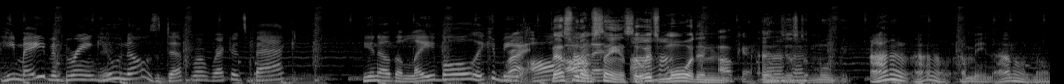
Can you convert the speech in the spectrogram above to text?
He may even bring, who knows, Death Row Records back. You know, the label. It could be Right. all. That's what all I'm that. saying. So it's Uh-huh. more than Okay. than just Uh-huh. a movie. I don't. I don't. I mean, I don't know.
